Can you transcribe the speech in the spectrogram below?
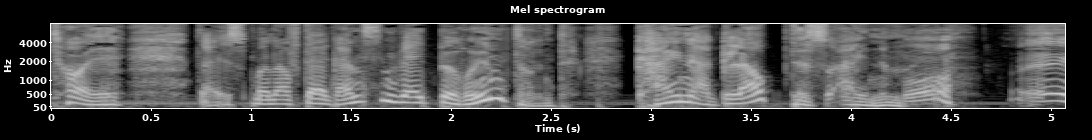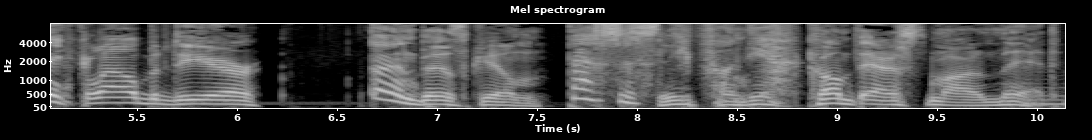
Toll, da ist man auf der ganzen Welt berühmt und keiner glaubt es einem. Oh, ich glaube dir. Ein bisschen. Das ist lieb von dir. Kommt erst mal mit.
